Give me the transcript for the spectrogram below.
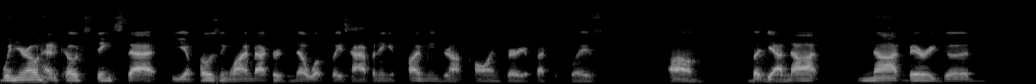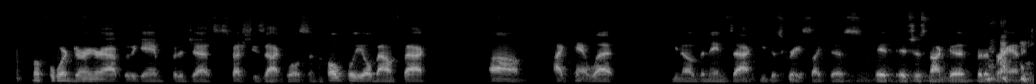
when your own head coach thinks that the opposing linebackers know what plays happening, it probably means you're not calling very effective plays. Um, but yeah, not not very good before, during, or after the game for the Jets, especially Zach Wilson. Hopefully, he'll bounce back. Um, I can't let you know the name Zach be disgraced like this. It, it's just not good for the brand.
